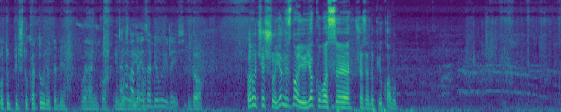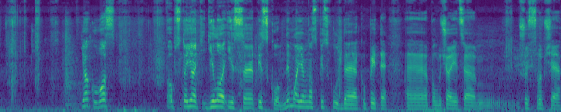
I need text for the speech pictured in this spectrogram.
отут під штукатурю тобі легенько. І Та не можна треба, його. я забілую, да і все. Да. Коротше, що, я не знаю, як у вас. Е... Щас я доп'ю каву. Як у вас обстоять діло із е, піском? Немає в нас піску, де купити. Е, щось взагалі.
